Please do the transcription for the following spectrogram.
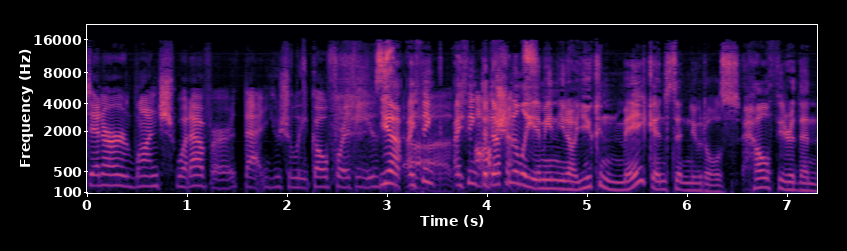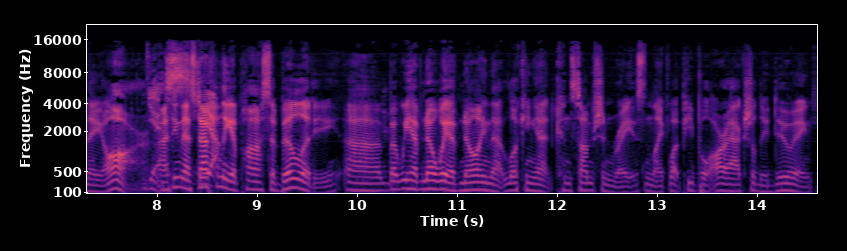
dinner, lunch, whatever that usually go for these. Yeah, I think uh, I think that definitely. I mean, you know, you can make instant noodles healthier than they are. Yes. I think that's definitely yeah. a possibility. Uh, but we have no way of knowing that looking at consumption rates and like what people are actually doing.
